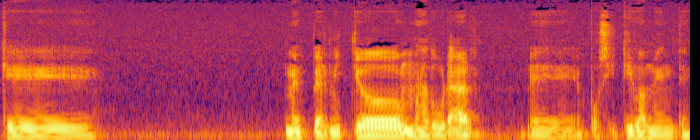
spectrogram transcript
que me permitió madurar eh, positivamente,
